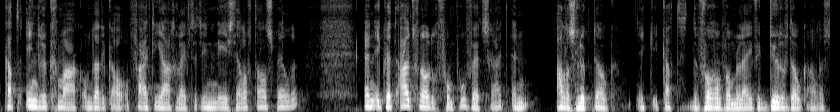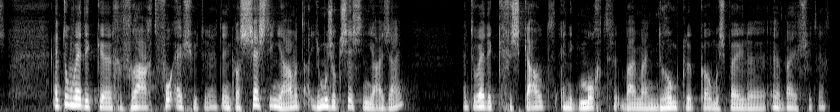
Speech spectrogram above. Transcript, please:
ik had indruk gemaakt omdat ik al op 15 jaar leeftijd in een eerste helftal speelde. En ik werd uitgenodigd voor een proefwedstrijd en alles lukte ook. Ik, ik had de vorm van mijn leven, ik durfde ook alles. En toen werd ik uh, gevraagd voor FC Utrecht. En ik was 16 jaar, want je moest ook 16 jaar zijn. En toen werd ik gescout en ik mocht bij mijn droomclub komen spelen uh, bij FC Utrecht.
